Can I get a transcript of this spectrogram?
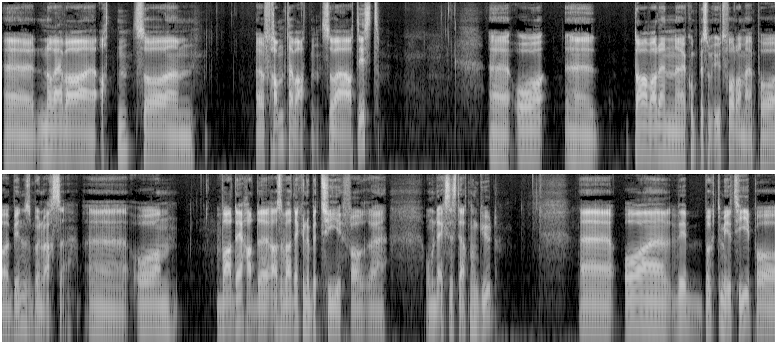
Eh, når jeg var 18, så eh, Fram til jeg var 18, så var jeg ateist. Eh, og uh, da var det en kompis som utfordra meg på begynnelsen på universet. Uh, og hva det, hadde, altså hva det kunne bety for om det eksisterte noen gud. Og vi brukte mye tid på å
